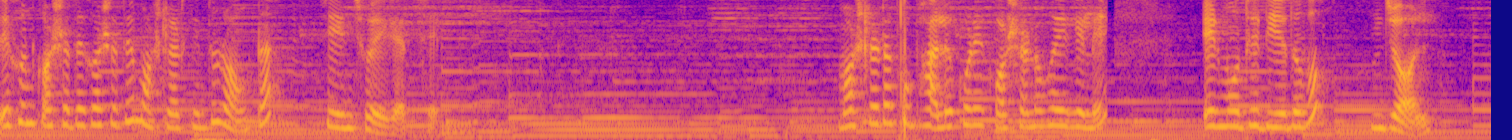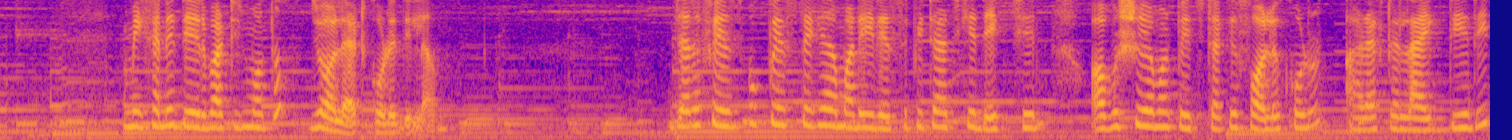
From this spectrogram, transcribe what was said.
দেখুন কষাতে কষাতে মশলার কিন্তু রঙটা চেঞ্জ হয়ে গেছে। মশলাটা খুব ভালো করে কষানো হয়ে গেলে এর মধ্যে দিয়ে দেবো জল। আমি এখানে দেড় বাটির মতো জল অ্যাড করে দিলাম। যারা ফেসবুক পেজ থেকে আমার এই রেসিপিটা আজকে দেখছেন, অবশ্যই আমার পেজটাকে ফলো করুন আর একটা লাইক দিয়ে দিন।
